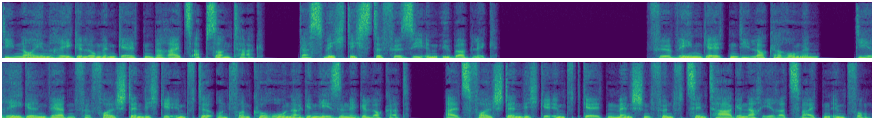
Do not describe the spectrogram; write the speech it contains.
Die neuen Regelungen gelten bereits ab Sonntag. Das Wichtigste für Sie im Überblick. Für wen gelten die Lockerungen? Die Regeln werden für vollständig Geimpfte und von Corona Genesene gelockert. Als vollständig geimpft gelten Menschen 15 Tage nach ihrer zweiten Impfung.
